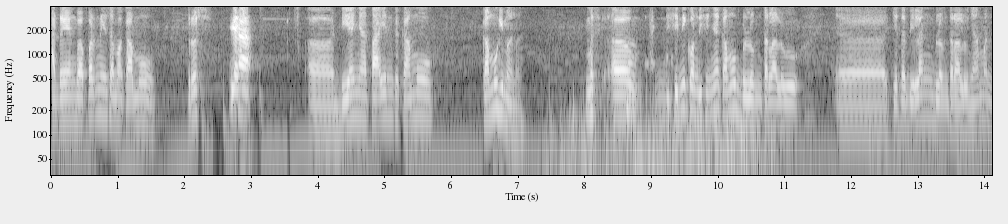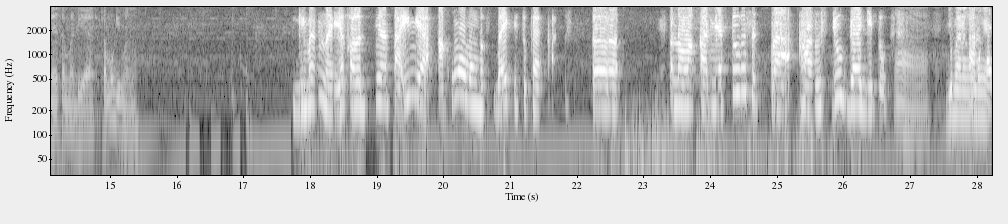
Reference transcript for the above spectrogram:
ada yang baper nih sama kamu, terus ya eh, dia nyatain ke kamu, kamu gimana? Mes, eh, di sini kondisinya kamu belum terlalu eh, kita bilang belum terlalu nyaman ya sama dia. Kamu gimana? gimana ya kalau nyatain ya aku ngomong baik-baik gitu kayak eh, penolakannya tuh secara halus juga gitu Ah, gimana ngomongnya?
